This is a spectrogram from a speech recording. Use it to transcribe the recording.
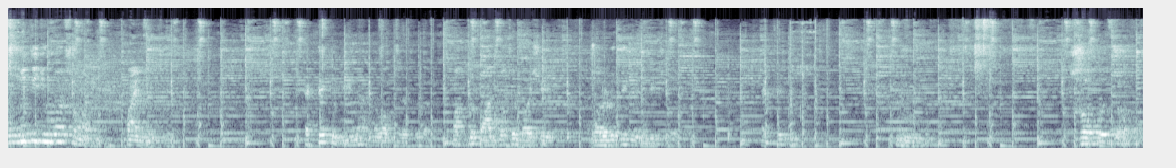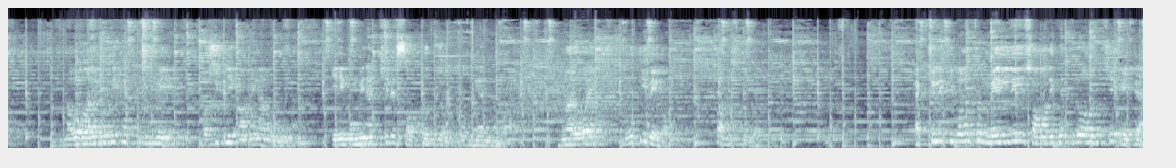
উন্নতি জোহরার সময় হয়েছে একটাই তো না নবাব মাত্র পাঁচ বছর বয়সে জলরূপী হয়ে দিয়েছিল। একটাই সর্বোচ্চ আমিনা মমিনা। তিনি মমিনার অগ্নিয়ার নবাব ওনার ওয়াইফ মতি বেগম অ্যাকচুয়ালি কি বলতো মেনলি সমাধিক্ষেত্র হচ্ছে এটা।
